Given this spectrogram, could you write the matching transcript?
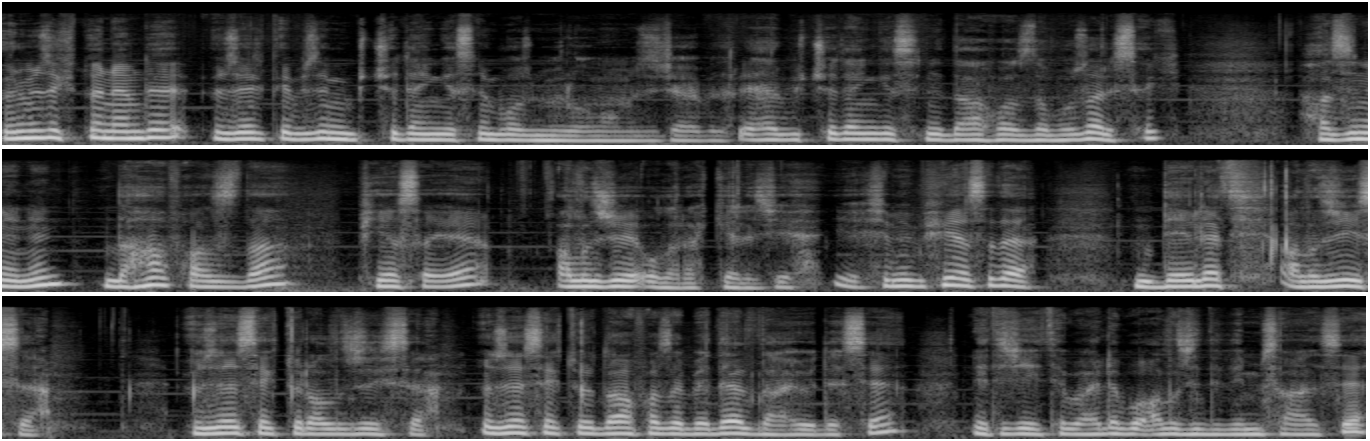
Önümüzdeki dönemde özellikle bizim bütçe dengesini bozmuyor olmamız icap eder. Eğer bütçe dengesini daha fazla bozar isek hazinenin daha fazla piyasaya alıcı olarak geleceği. Şimdi bir piyasada devlet alıcıysa, özel sektör alıcıysa, özel sektör daha fazla bedel dahi ödese, netice itibariyle bu alıcı dediğimiz hadise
